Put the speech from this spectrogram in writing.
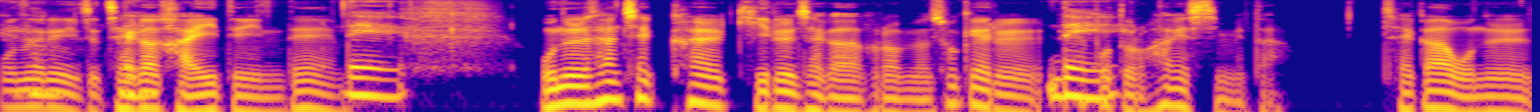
오늘은 이제 제가 네. 가이드인데, 네. 오늘 산책할 길을 제가 그러면 소개를 네. 해보도록 하겠습니다. 제가 오늘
